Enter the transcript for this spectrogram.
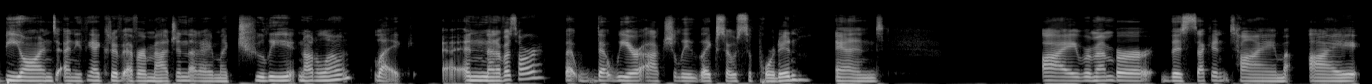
beyond anything i could have ever imagined that i'm like truly not alone. Like and none of us are that that we are actually like so supported and i remember the second time i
